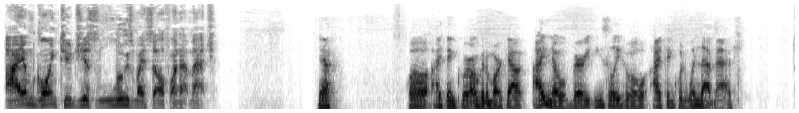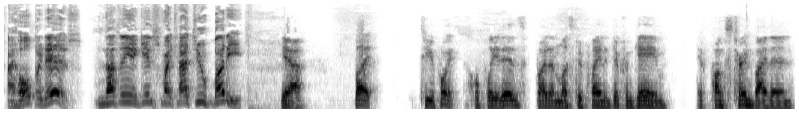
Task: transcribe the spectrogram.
I am going to just lose myself on that match. yeah. Well, I think we're all going to mark out. I know very easily who I think would win that match. I hope it is. Nothing against my tattoo buddy. Yeah. But to your point, hopefully it is. But unless they're playing a different game, if Punk's turned by then,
